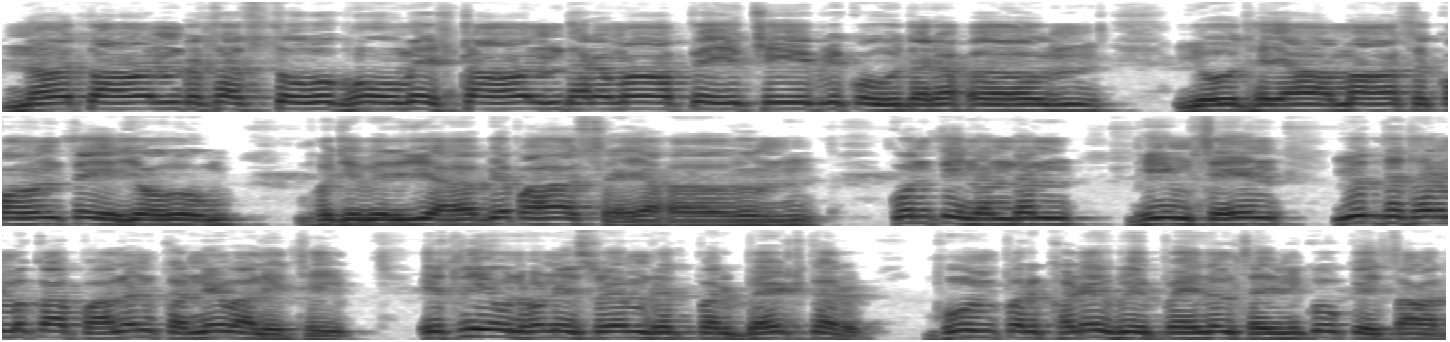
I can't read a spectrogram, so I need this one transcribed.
न तान रथस्थो भूमिष्ठान धर्मापेक्षे वृकोदर। योधया मास कौनते यो भुजवीर व्यपाश्रय। कुंती नंदन, भीमसेन युद्ध धर्म का पालन करने वाले थे। इसलिए उन्होंने स्वयं रथ पर बैठकर भूमि पर खड़े हुए पैदल सैनिकों के साथ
